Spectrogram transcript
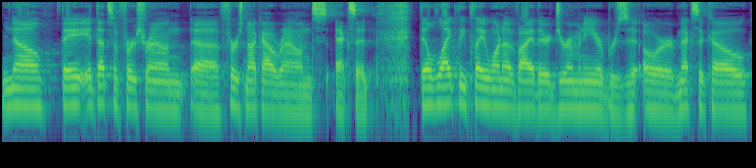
No, they that's a first round, uh, first knockout round exit. They'll likely play one of either Germany or Brazil or Mexico,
